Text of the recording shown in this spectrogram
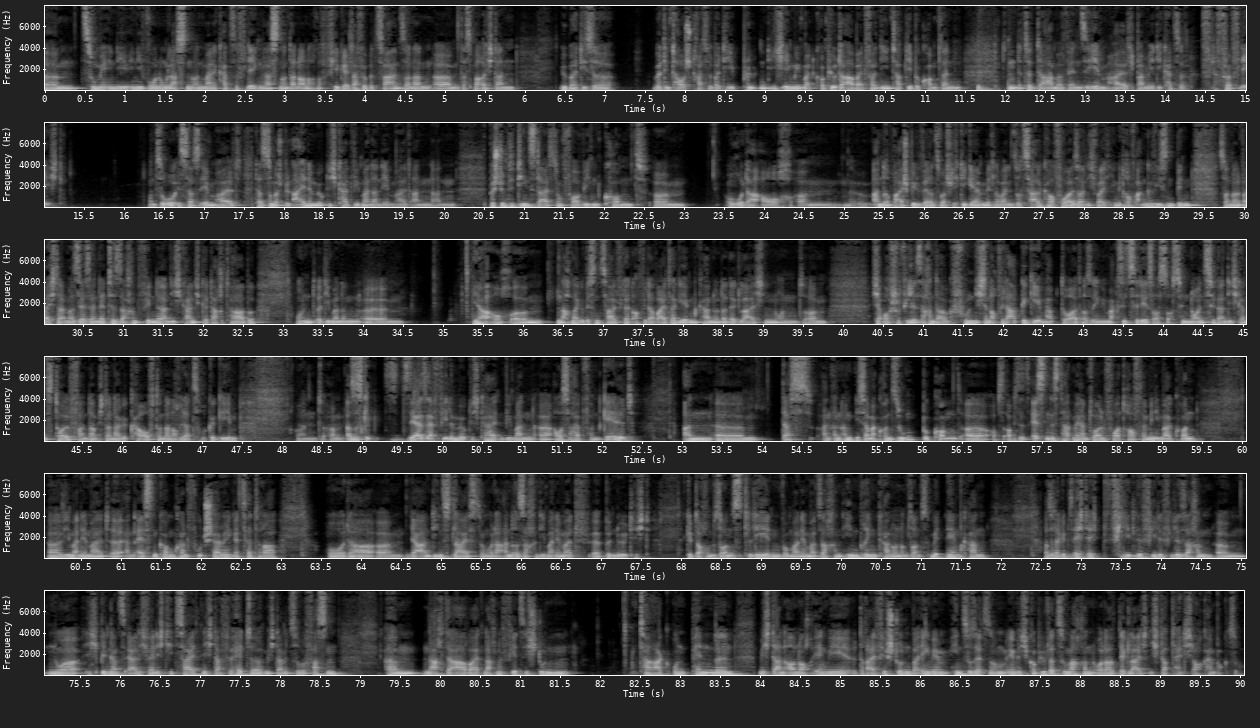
ähm, zu mir in die, in die Wohnung lassen und meine Katze pflegen lassen und dann auch noch viel Geld dafür bezahlen, sondern ähm, das mache ich dann über diese über den Tauschkreis, über die Blüten, die ich irgendwie mit Computerarbeit verdient habe, die bekommt dann eine nette Dame, wenn sie eben halt bei mir die Katze verpflegt. Und so ist das eben halt, das ist zum Beispiel eine Möglichkeit, wie man dann eben halt an, an bestimmte Dienstleistungen vorwiegend kommt. Ähm, oder auch ähm, andere Beispiele wären zum Beispiel, ich gehe gerne mittlerweile in Sozialkaufhäuser, nicht weil ich irgendwie darauf angewiesen bin, sondern weil ich da immer sehr, sehr nette Sachen finde, an die ich gar nicht gedacht habe und äh, die man dann ähm, ja auch ähm, nach einer gewissen Zeit vielleicht auch wieder weitergeben kann oder dergleichen. Und ähm, ich habe auch schon viele Sachen da gefunden, die ich dann auch wieder abgegeben habe dort. Also irgendwie Maxi-CDs aus, aus den 90ern, die ich ganz toll fand, habe ich dann da gekauft und dann auch wieder zurückgegeben. Und ähm, also es gibt sehr, sehr viele Möglichkeiten, wie man äh, außerhalb von Geld an ähm, das an, an, ich sag mal Konsum bekommt, äh, ob es jetzt Essen ist, da hat man ja einen tollen Vortrag auf der Minimalcon, äh, wie man eben halt äh, an Essen kommen kann, Foodsharing etc. oder ähm, ja an Dienstleistungen oder andere Sachen, die man eben halt äh, benötigt. Gibt auch umsonst Läden, wo man immer Sachen hinbringen kann und umsonst mitnehmen kann. Also da gibt's echt, echt viele, viele, viele Sachen. Ähm, nur ich bin ganz ehrlich, wenn ich die Zeit nicht dafür hätte, mich damit zu befassen, ähm, nach der Arbeit, nach einem 40 Stunden Tag und pendeln, mich dann auch noch irgendwie drei, vier Stunden bei irgendwem hinzusetzen, um irgendwelche Computer zu machen oder dergleichen, ich glaube, da hätte ich auch keinen Bock zu.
